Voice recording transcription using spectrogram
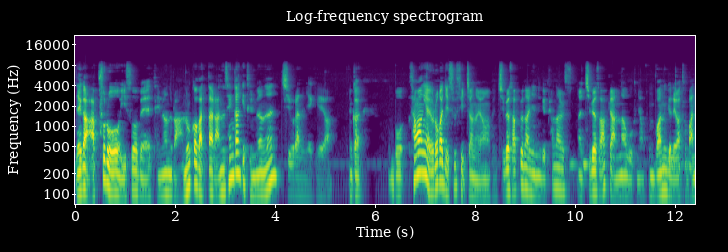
내가 앞으로 이 수업에 대면으로 안 올 것 같다라는 생각이 들면은 지우라는 얘기예요. 그러니까 뭐 상황이 여러 가지 있을 수 있잖아요. 집에서 학교 다니는 게 편할 수, 아, 집에서 학교 안 나오고 그냥 공부하는 게 내가 더 맞,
